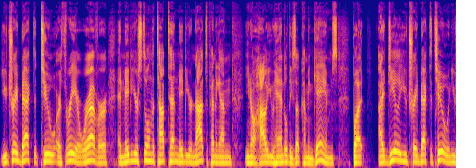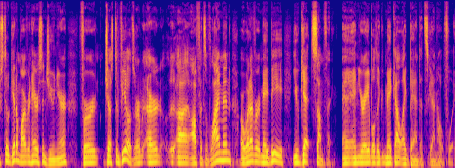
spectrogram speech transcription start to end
You trade back to two or three or wherever, and maybe you're still in the top 10, maybe you're not, depending on, you know, how you handle these upcoming games. But ideally you trade back to two and you still get a Marvin Harrison Jr. for Justin Fields or, or uh, offensive lineman or whatever it may be. You get something and you're able to make out like bandits again, hopefully.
